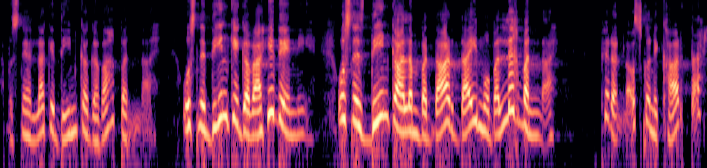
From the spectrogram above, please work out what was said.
اب اس نے اللہ کے دین کا گواہ بننا ہے۔ اس نے دین کی گواہی دینی ہے۔ اس نے اس دین کا علم بردار دائی مبلغ بننا ہے۔ پھر اللہ اس کو نکھارتا ہے۔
